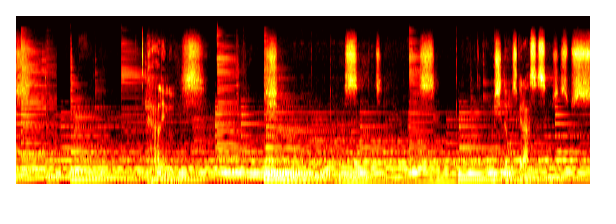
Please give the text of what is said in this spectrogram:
Aleluia. Nós te damos graças, Senhor Jesus.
